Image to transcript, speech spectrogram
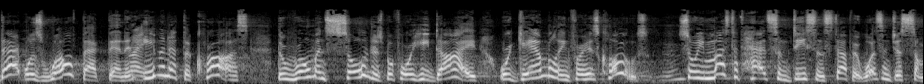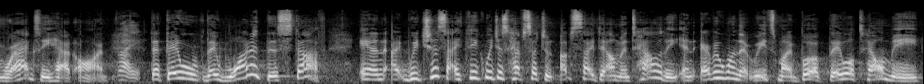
That was wealth back then. And Right. even at the cross, the Roman soldiers before he died were gambling for his clothes. Mm-hmm. So he must have had some decent stuff. It wasn't just some rags he had on. Right. That they were they wanted this stuff. And I, we just I think we just have such an upside down mentality. And everyone that reads my book, they will tell me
